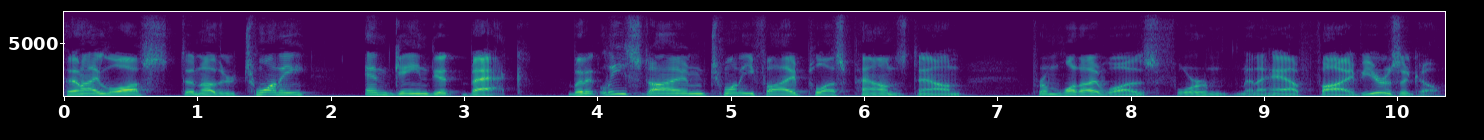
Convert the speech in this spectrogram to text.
Then I lost another 20 and gained it back. But at least I'm 25 plus pounds down from what I was four and a half, five years ago.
